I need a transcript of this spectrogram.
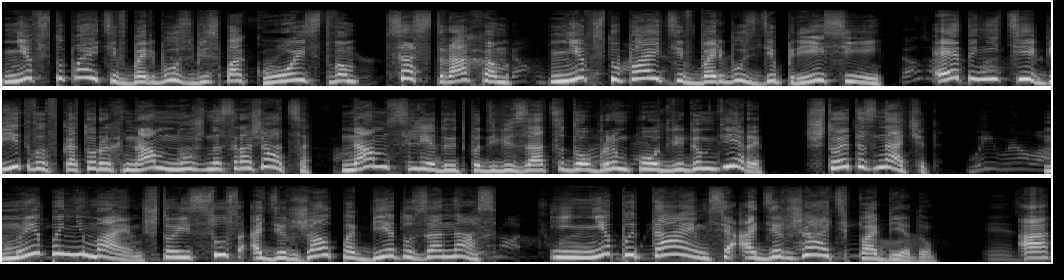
не вступайте в борьбу с беспокойством, со страхом, не вступайте в борьбу с депрессией. Это не те битвы, в которых нам нужно сражаться. Нам следует подвязаться добрым подвигом веры. Что это значит? Мы понимаем, что Иисус одержал победу за нас, и не пытаемся одержать победу, а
